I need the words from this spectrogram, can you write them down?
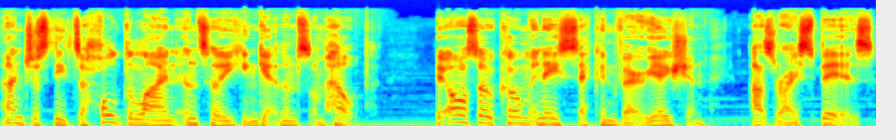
and just need to hold the line until you can get them some help. They also come in a second variation, Asrai Spears.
